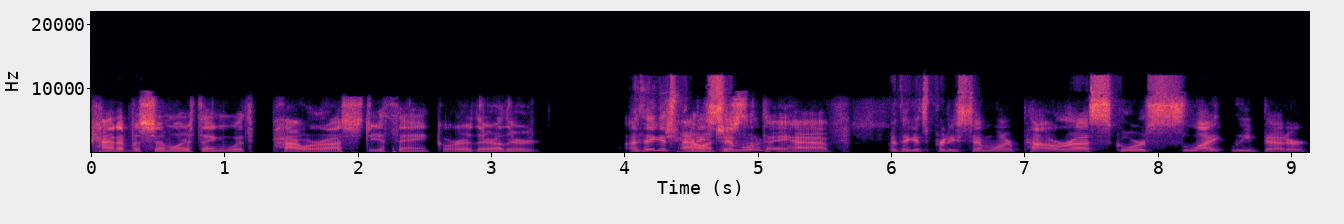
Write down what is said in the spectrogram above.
kind of a similar thing with PowerUs, do you think, or are there other? I think it's pretty similar. That they have. I think it's pretty similar. PowerUs scores slightly better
